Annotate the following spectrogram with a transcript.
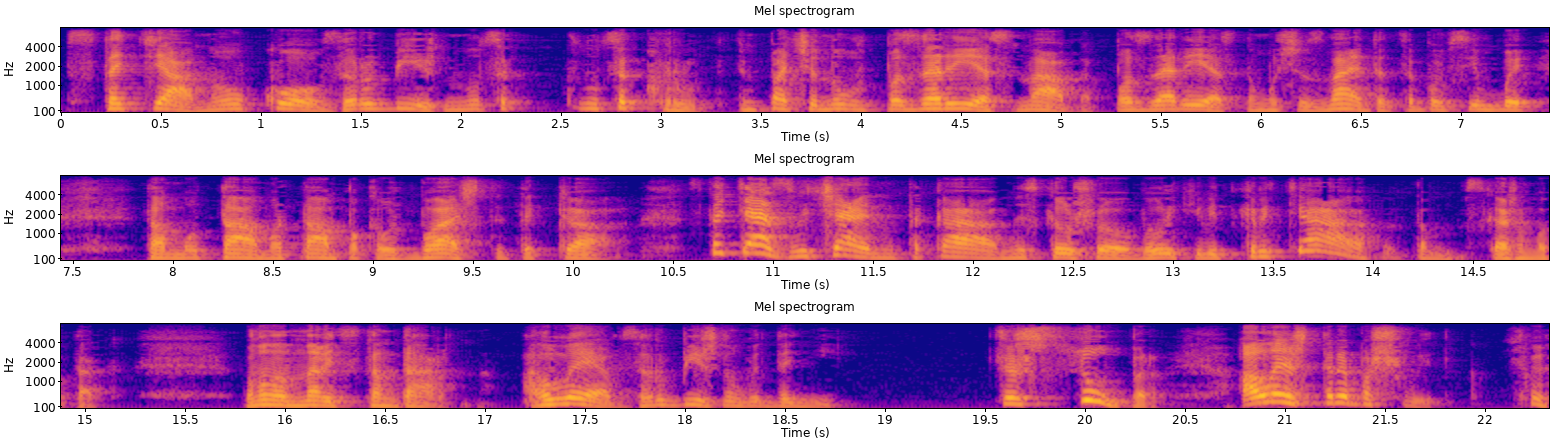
стаття, науков, зарубіжна, ну це, ну це круто. Тим паче, ну позарез треба, позарез, тому що, знаєте, це по всім би там, отам, отам, поки от бачите, така. Стаття, звичайно, така, не скажу, що велике відкриття, там, скажімо так, воно навіть стандартне. Але в зарубіжному виданні. Це ж супер! Але ж треба швидко.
